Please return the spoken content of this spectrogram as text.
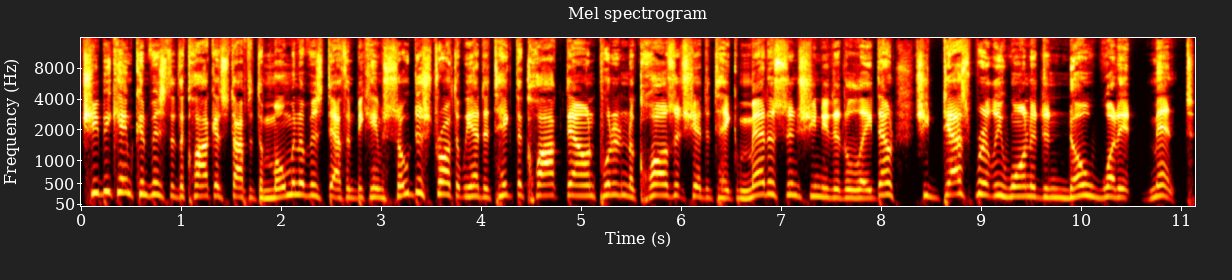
She became convinced that the clock had stopped at the moment of his death and became so distraught that we had to take the clock down, put it in a closet. She had to take medicine. She needed to lay down. She desperately wanted to know what it meant.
